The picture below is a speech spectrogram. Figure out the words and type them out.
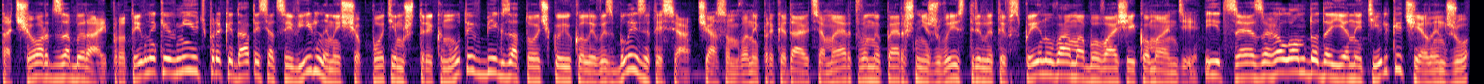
Та чорт забирай, противники вміють прикидатися цивільними, щоб потім штрикнути в бік за точкою, коли ви зблизитеся. Часом вони прикидаються мертвими, перш ніж вистрілити в спину вам або вашій команді. І це загалом додає не тільки челенджу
